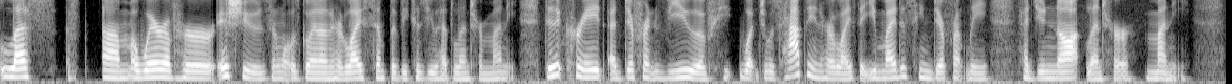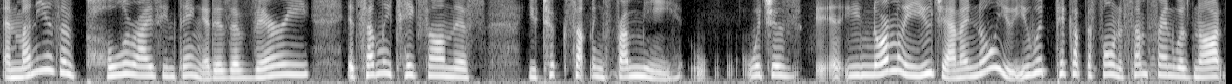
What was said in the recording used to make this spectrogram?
less um, aware of her issues and what was going on in her life simply because you had lent her money? Did it create a different view of what was happening in her life that you might have seen differently had you not lent her money? And money is a polarizing thing. It is a very, it suddenly takes on this you took something from me which is eh, eh, normally you, Jann. I know you. You would pick up the phone if some friend was not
